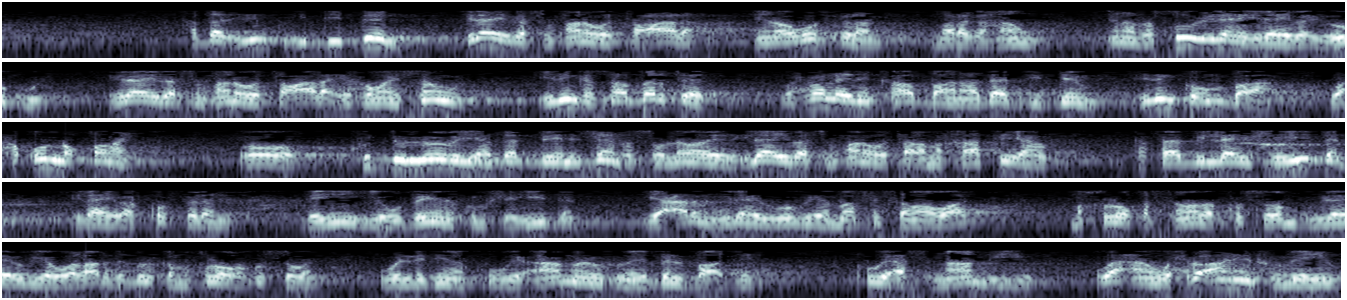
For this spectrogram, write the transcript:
حتى إذنكم ديدين إلهي بقى سبحانه وتعالى إن أغفرا مرقهان إن الرسول إلهي إلهي بقى يقول إلهي بقى سبحانه وتعالى إخوانيسون إذنك صادرتت وحوالا إذنك أبان هذا ديدين. إذنك أمبا. وحقون نقني oo ku duloobay hadad beeniseen rasuulnimada ilaahay baa subhanahu wa ta'ala markhaati ah kafa billahi shahidan ilaahay baa ku filan bayni iyo baynakum shahidan ya'lam مخلوق السماء كسوان بولاي وجه والأرض دولك مخلوق كسوان والذين كوي آمنوا رمي بالبعض كوي أصنام إيو وعن وحرق أهين رميهم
